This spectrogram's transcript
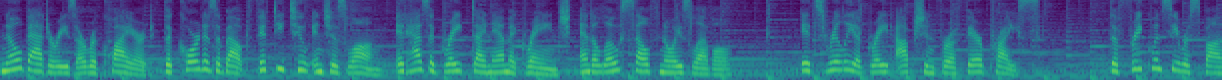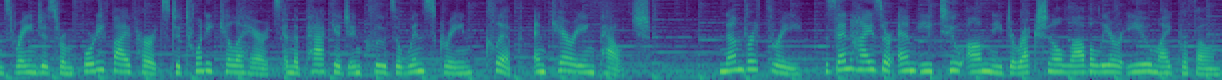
No batteries are required, the cord is about 52 inches long, it has a great dynamic range, and a low self-noise level. It's really a great option for a fair price. The frequency response ranges from 45 Hz to 20 kHz and the package includes a windscreen, clip, and carrying pouch. Number 3. Sennheiser ME2 Omni Directional Lavalier EU Microphone.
